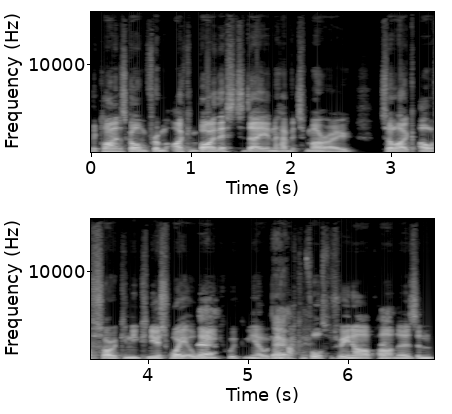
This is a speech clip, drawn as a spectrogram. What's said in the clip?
the client's gone from I can buy this today and have it tomorrow to like, oh, sorry, can you can you just wait a yeah. week? We, you know, we're going yeah. back and forth between our partners, and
